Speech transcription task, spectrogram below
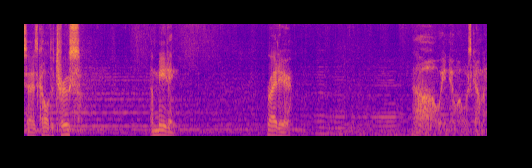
sides called a truce. A meeting. Right here. Oh, we knew what was coming.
